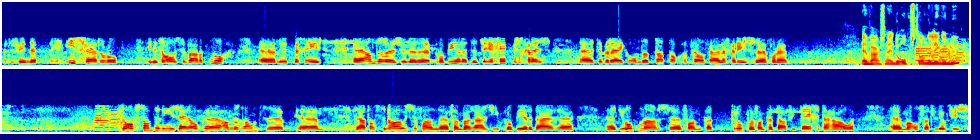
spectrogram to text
te vinden. Iets verderop in het oosten waar het nog uh, rustig is. Anderen zullen proberen de Egyptische grens te bereiken, omdat dat toch veel veiliger is voor hen. En waar zijn de opstandelingen nu? De opstandelingen zijn ook aan de rand. althans ten oosten van, van Benghazi proberen daar die opmars van troepen van Gaddafi tegen te houden. maar of dat lukt is,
